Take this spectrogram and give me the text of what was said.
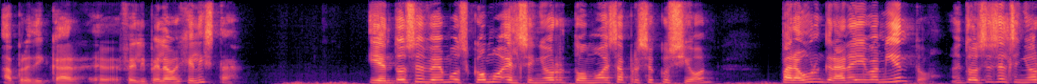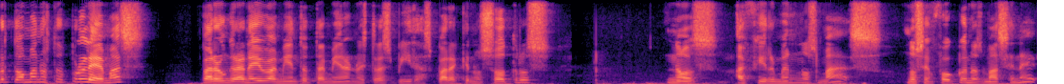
a predicar, eh, Felipe el evangelista. Y entonces vemos cómo el Señor tomó esa persecución para un gran avivamiento. Entonces el Señor toma nuestros problemas para un gran avivamiento también en nuestras vidas, para que nosotros nos afirmemos más, nos enfoquemos más en Él.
